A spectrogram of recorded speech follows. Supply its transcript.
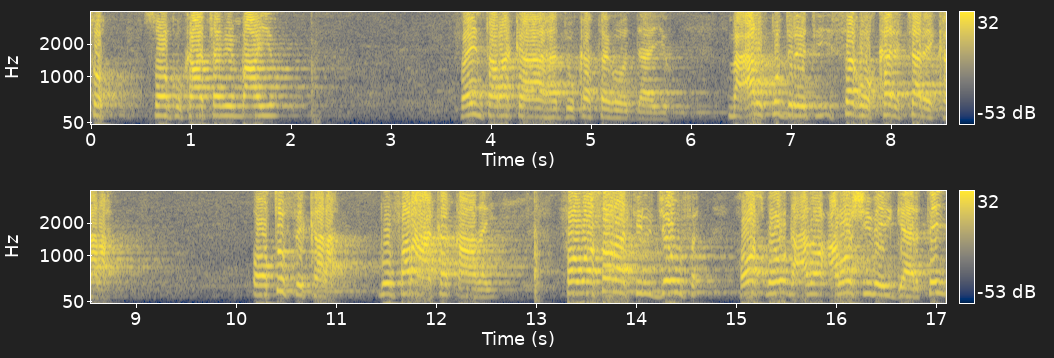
to soonku kaa jabi maayo fain tarakahaa hadduu ka tagoo daayo maca alqudrati isagoo ka jari kara oo tufi kara buu faraha ka qaaday. Fa wasalat iljawfa hoos bay u dhacdo calooshii bay gaartay.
